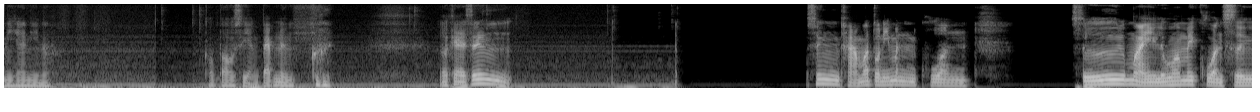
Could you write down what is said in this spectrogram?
มีแค่นี้เนาะ ขอเบาเสียงแป๊บหนึ่งโอเค ซึ่ง ซึ่งถามว่าตัวนี้มันควรซื้อใหม่หรือว่าไม่ควรซื้อ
